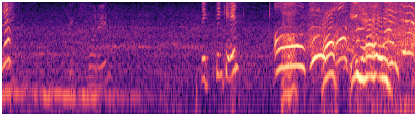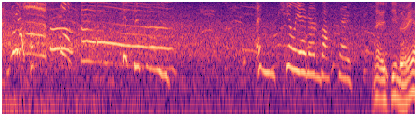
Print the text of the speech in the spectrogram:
Yes. Dinks one in. Think, think it in. Oh! Oh, oh yes! and Kylian Mbappe. No, it was Di Maria.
